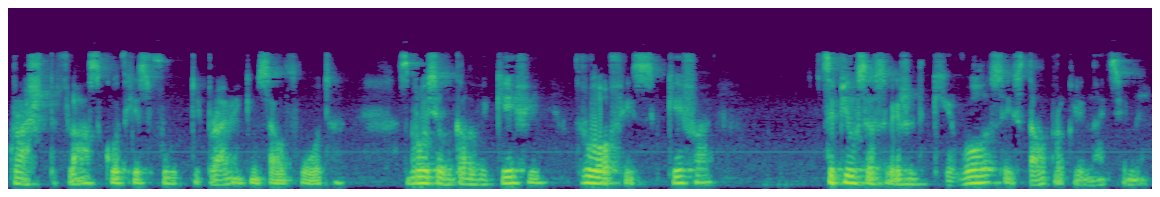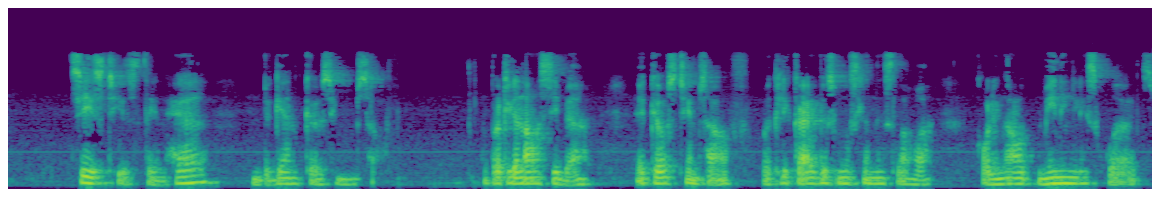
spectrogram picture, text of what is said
crushed the flask with his foot, depriving himself water, сбросил с головы кефи, threw off his кефа, вцепился в свои жидкие волосы и стал проклинать себя. Seized his thin hair and began cursing himself. Проклинал себя, he cursed himself, выкликая бессмысленные слова, calling out meaningless words,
